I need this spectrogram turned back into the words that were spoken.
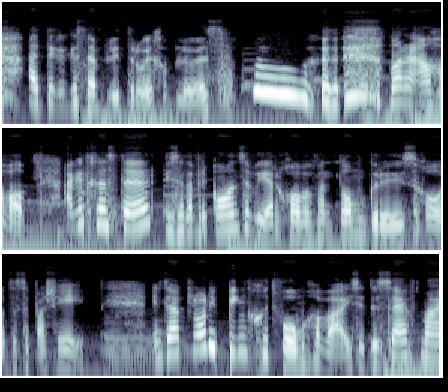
Ek dink ek is nou bloedrooi gebloos. maar in elk geval, ek het gister die Suid-Afrikaanse weergawe van Tom Cruise gehad as 'n pasiënt. En toe ek klaar die pink goed vir hom gewys het, toe sê hy vir my,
